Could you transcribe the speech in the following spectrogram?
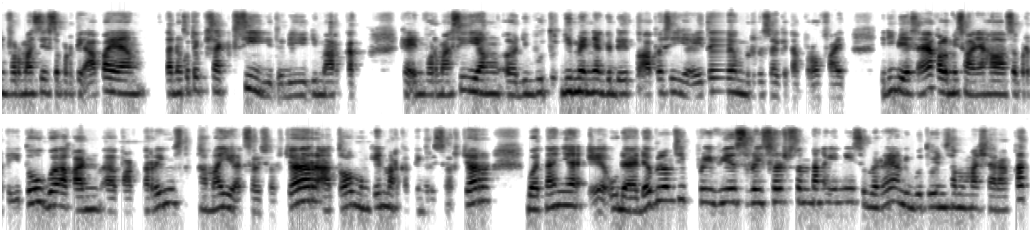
informasi seperti apa yang tanda kutip seksi gitu di di market. Kayak informasi yang uh, dibutuh demandnya gede itu apa sih? Ya itu yang berusaha kita provide. Jadi biasanya kalau misalnya hal seperti itu gue akan uh, partnering sama UX researcher atau mungkin marketing researcher buat nanya ya udah ada belum sih previous research tentang ini? Sebenarnya yang dibutuhin sama masyarakat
